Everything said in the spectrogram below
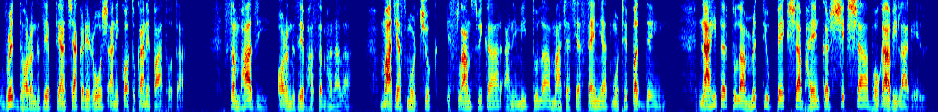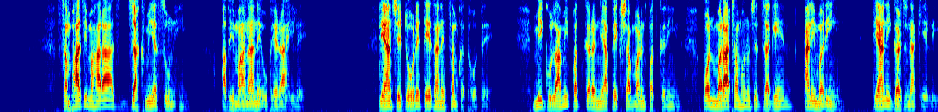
वृद्ध औरंगजेब त्यांच्याकडे रोष आणि कौतुकाने पाहत होता. संभाजी औरंगजेब हसत म्हणाला माझ्यासमोर चूक इस्लाम स्वीकार आणि मी तुला माझ्या सैन्यात मोठे पद देईन. नाहीतर तुला मृत्यूपेक्षा भयंकर शिक्षा भोगावी लागेल. संभाजी महाराज जखमी असूनही अभिमानाने उभे राहिले. त्यांचे डोळे तेजाने चमकत होते. मी गुलामी पत्करण्यापेक्षा मरण पत्करीन पण मराठा म्हणून जगेन आणि मरीन त्यांनी गर्जना केली.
